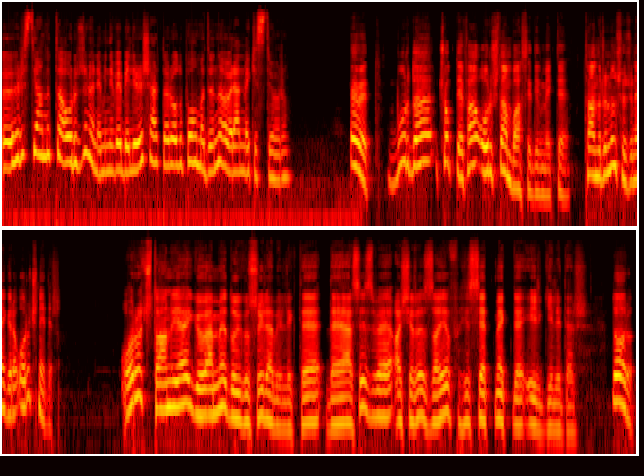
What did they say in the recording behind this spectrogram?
Ee, Hristiyanlıkta orucun önemini ve belirli şartları olup olmadığını öğrenmek istiyorum. Evet, burada çok defa oruçtan bahsedilmekte. Tanrı'nın sözüne göre oruç nedir? Oruç Tanrı'ya güvenme duygusuyla birlikte değersiz ve aşırı zayıf hissetmekle ilgilidir. Doğru.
